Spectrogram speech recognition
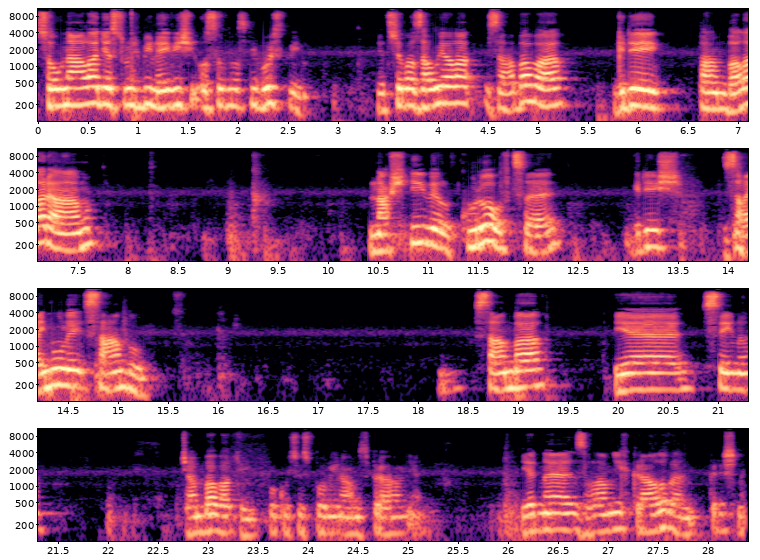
Jsou v náladě služby nejvyšší osobnosti božství. Je třeba zaujala zábava, kdy pán Balarám navštívil kurovce, když zajmuli sámbu. Samba je syn Čambavati, pokud si vzpomínám správně. Jedné z hlavních královen Krišny.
